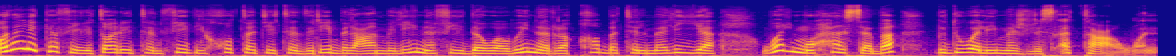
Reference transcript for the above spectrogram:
وذلك في إطار تنفيذ خطة تدريب العاملين في دواوين الرقابة المالية والمحاسبة بدول مجلس التعاون.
